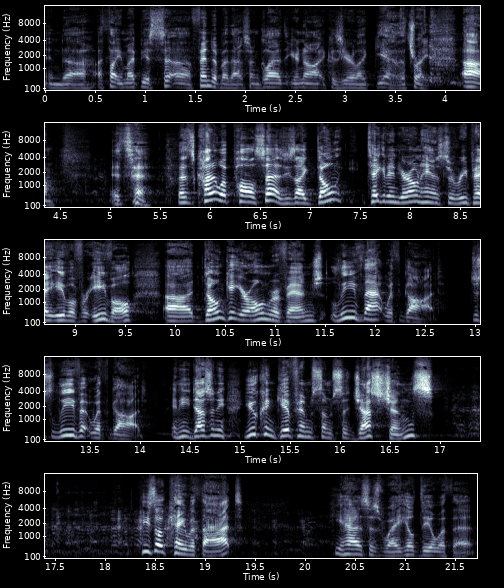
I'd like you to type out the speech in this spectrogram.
And uh, I thought you might be uh, offended by that, so I'm glad that you're not, because you're like, yeah, that's right. Um, it's, uh, that's kind of what Paul says. He's like, don't take it into your own hands to repay evil for evil. Uh, don't get your own revenge. Leave that with God. Just leave it with God. And he doesn't, you can give him some suggestions. He's okay with that. He has his way, he'll deal with it.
